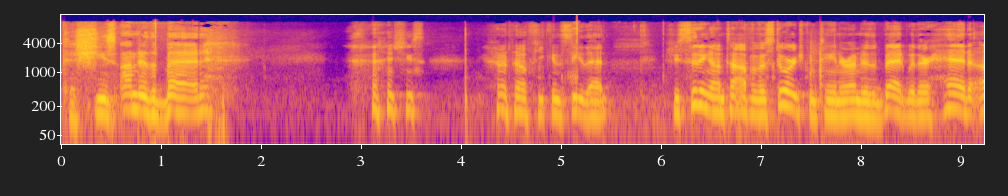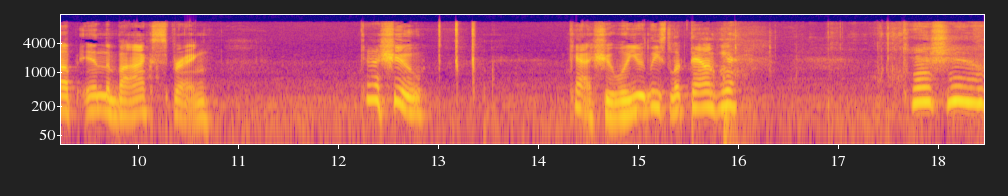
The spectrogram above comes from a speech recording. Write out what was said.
Because she's under the bed. she's. I don't know if you can see that. She's sitting on top of a storage container under the bed with her head up in the box spring. Cashew. Cashew, will you at least look down here? Cashew.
